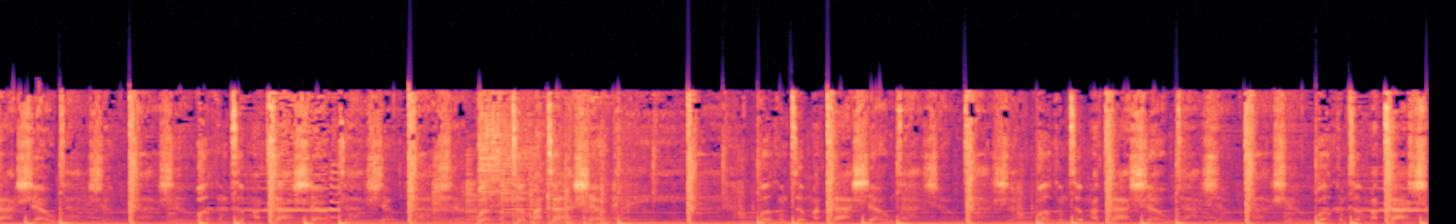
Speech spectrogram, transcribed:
talk show. Welcome to my talk show. Welcome to my talk show. Welcome to my talk show. Welcome to my talk show. Welcome to my talk show.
